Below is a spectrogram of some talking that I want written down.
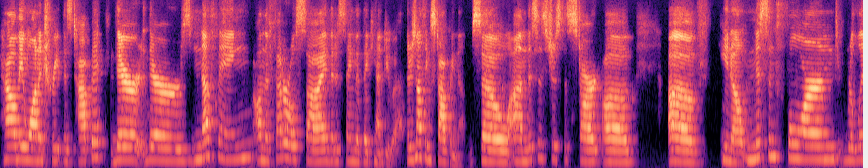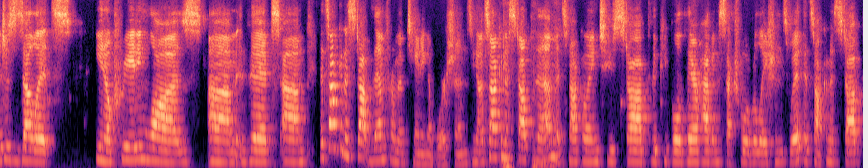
how they want to treat this topic there there's nothing on the federal side that is saying that they can't do it there's nothing stopping them so um, this is just the start of of you know misinformed religious zealots you know creating laws um, that um, that's not going to stop them from obtaining abortions. You know it's not going to stop them. It's not going to stop the people they're having sexual relations with. It's not going to stop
